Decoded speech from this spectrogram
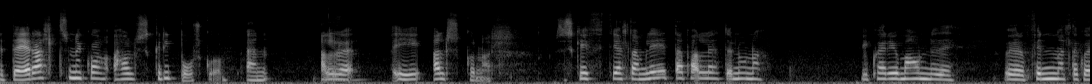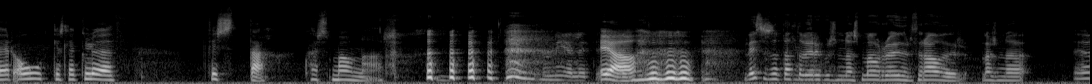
Þetta er allt svona eitthvað hálf skrýbó sko en alveg í alls konar. Svo skipt ég alltaf um litapallettu núna í hverju mánuði og ég finna alltaf hvað er ógeðslega glöð fyrsta hvers mánuðar. Og nýja liti. Já. Veistu samt alltaf verið eitthvað svona smá rauður þráður, var svona, já,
